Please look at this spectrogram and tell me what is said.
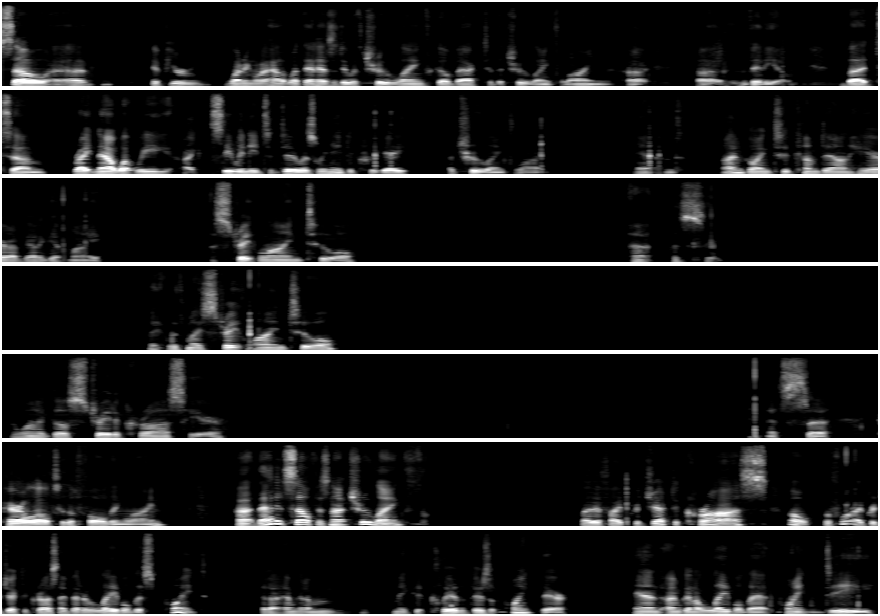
So uh, if you're wondering what, how, what that has to do with true length, go back to the true length line uh, uh, video. But um, right now what we I can see we need to do is we need to create a true length line. And I'm going to come down here. I've got to get my straight line tool. Uh, let's see. With my straight line tool, I want to go straight across here. And that's uh, parallel to the folding line. Uh, that itself is not true length, but if I project across, oh, before I project across, I better label this point that I, am going to make it clear that there's a point there. And I'm going to label that point D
